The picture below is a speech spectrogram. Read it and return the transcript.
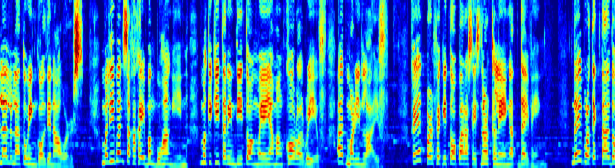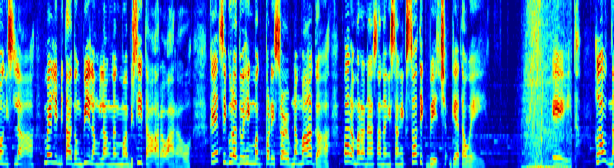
lalo na tuwing golden hours. Maliban sa kakaibang buhangin, makikita rin dito ang mayayamang coral reef at marine life. Kaya't perfect ito para sa snorkeling at diving. Dahil protektado ang isla, may limitadong bilang lang ng mga bisita araw-araw, kaya't siguraduhin magpa-reserve ng maaga para maranasan ng isang exotic beach getaway. 8. Cloud9,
